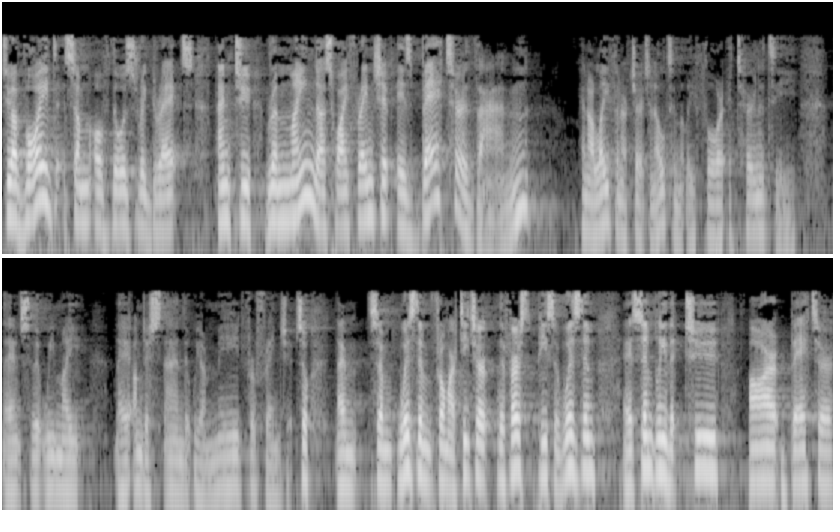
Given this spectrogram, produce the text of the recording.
to avoid some of those regrets and to remind us why friendship is better than in our life in our church and ultimately for eternity, uh, so that we might uh, understand that we are made for friendship. So, um, some wisdom from our teacher. The first piece of wisdom is simply that two are better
